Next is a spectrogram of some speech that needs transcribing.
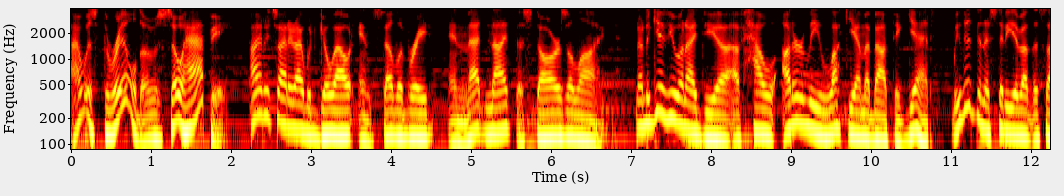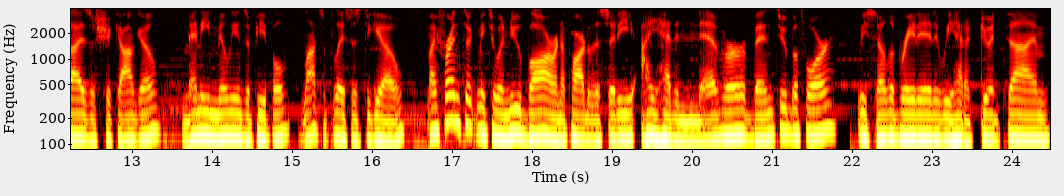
I was thrilled, I was so happy. I decided I would go out and celebrate, and that night the stars aligned. Now, to give you an idea of how utterly lucky I'm about to get, we lived in a city about the size of Chicago, many millions of people, lots of places to go. My friend took me to a new bar in a part of the city I had never been to before. We celebrated, we had a good time.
